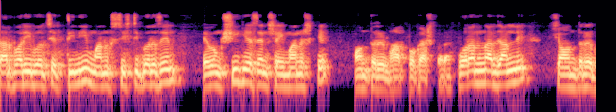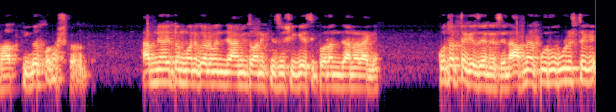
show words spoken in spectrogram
তারপরেই বলছে তিনি মানুষ সৃষ্টি করেছেন এবং শিখিয়েছেন সেই মানুষকে অন্তরের ভাব প্রকাশ করা। কোরআন না জানলে সে অন্তরের ভাব কী করে প্রকাশ করবে? আপনি হয়তো মনে করবেন যে আমি তো অনেক কিছু শিখেছি কোরআন জানার আগে। কোথার থেকে জেনেছেন? আপনার পূর্বপুরুষ থেকে?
